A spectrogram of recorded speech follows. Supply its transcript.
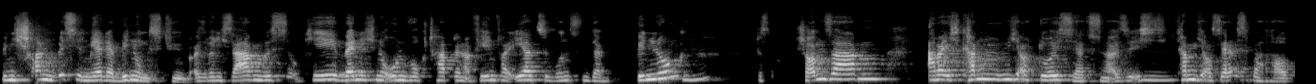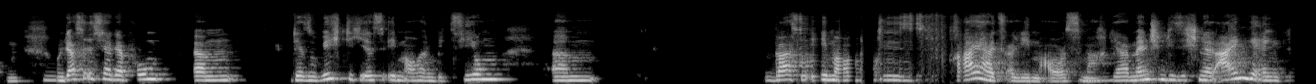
bin ich schon ein bisschen mehr der Bindungstyp. Also wenn ich sagen müsste, okay, wenn ich eine Unwucht habe, dann auf jeden Fall eher zugunsten der Bindung. Mhm. Das schon sagen. Aber ich kann mich auch durchsetzen. Also ich mhm. kann mich auch selbst behaupten. Mhm. Und das ist ja der Punkt, ähm, der so wichtig ist, eben auch in Beziehungen, ähm, was eben auch dieses Freiheitserleben ausmacht. Mhm. Ja, Menschen, die sich schnell eingeengt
